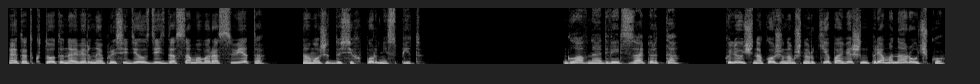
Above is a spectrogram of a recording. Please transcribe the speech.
Этот кто-то, наверное, просидел здесь до самого рассвета, а может, до сих пор не спит. Главная дверь заперта, ключ на кожаном шнурке повешен прямо на ручку.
